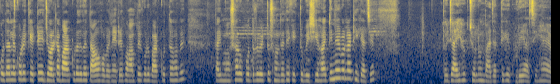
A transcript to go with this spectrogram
কোদালে করে কেটে জলটা বার করে দেবে তাও হবে না। এটা পাম্পে করে বার করতে হবে। তাই মশার উপদ্রব একটু সন্ধ্যা থেকে একটু বেশি হয়। দিনের বেলা ঠিক আছে। তো যাই হোক, চলুন বাজার থেকে ঘুরে আসি। হ্যাঁ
